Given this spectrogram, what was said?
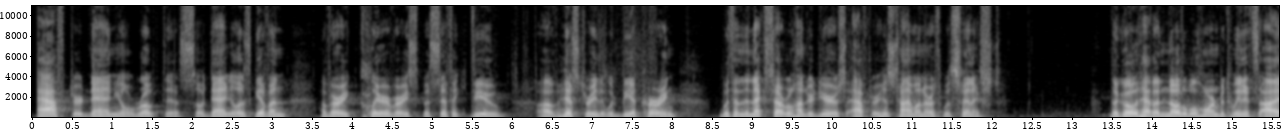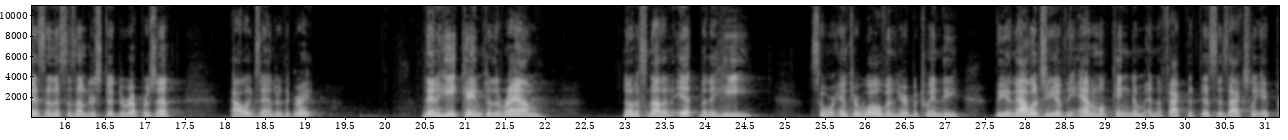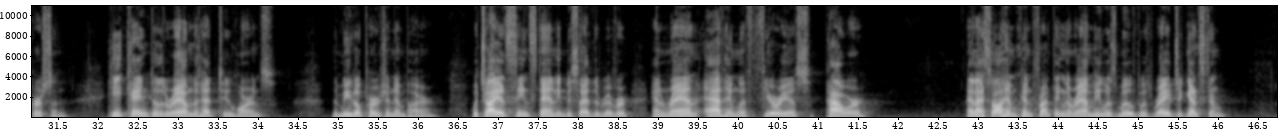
after Daniel wrote this. So Daniel is given a very clear, very specific view of history that would be occurring within the next several hundred years after his time on earth was finished. The goat had a notable horn between its eyes, and this is understood to represent Alexander the Great. Then he came to the ram. Notice not an it, but a he. So we're interwoven here between the, the analogy of the animal kingdom and the fact that this is actually a person. He came to the ram that had two horns, the Medo Persian Empire, which I had seen standing beside the river, and ran at him with furious power. And I saw him confronting the ram. He was moved with rage against him,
